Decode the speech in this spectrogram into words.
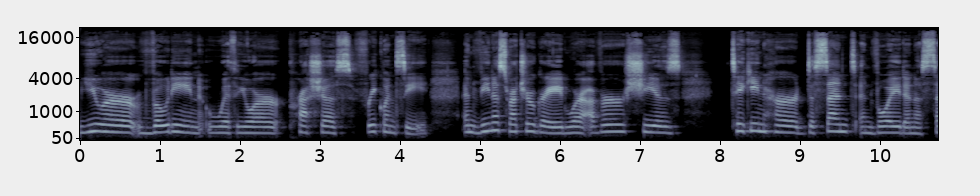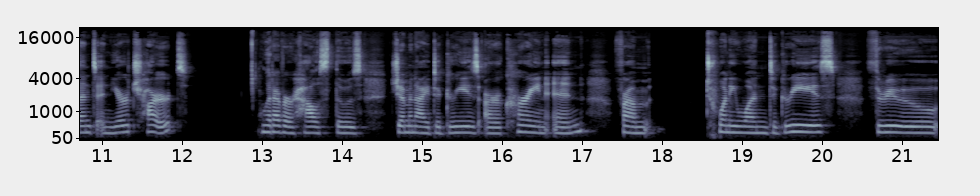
you are voting with your precious frequency. And Venus retrograde, wherever she is taking her descent and void and ascent in your chart, whatever house those Gemini degrees are occurring in, from 21 degrees through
